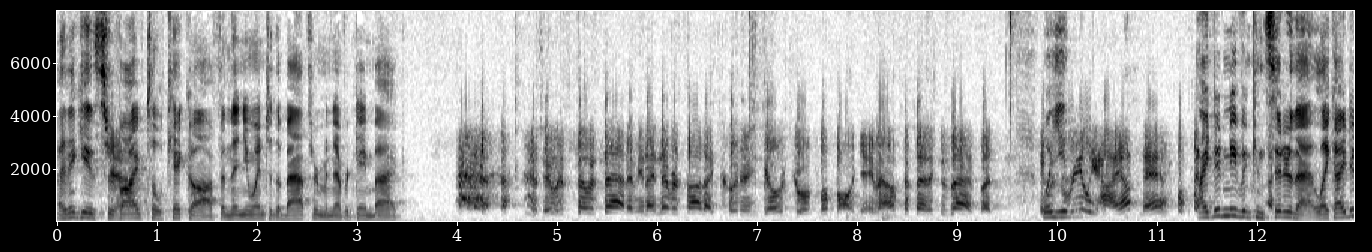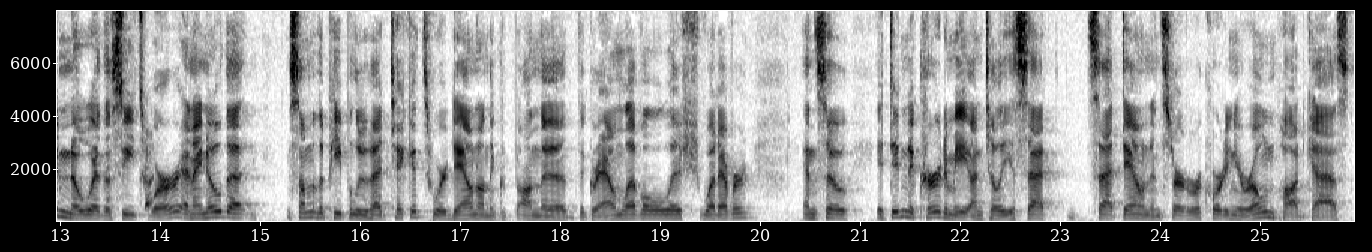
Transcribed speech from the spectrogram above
I think you survived Yeah. till kickoff, and then you went to the bathroom and never came back. it was so sad. I mean, I never thought I couldn't go to a football game. How pathetic is that? But it Well, was you- really high up, man. I didn't even consider that. Like I didn't know where the seats were, and I know that some of the people who had tickets were down on the on the the ground level ish, whatever. And so it didn't occur to me until you sat sat down and started recording your own podcast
